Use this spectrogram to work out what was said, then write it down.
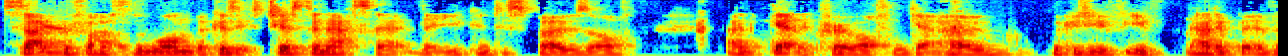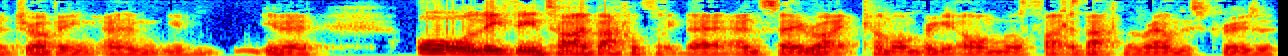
Sacrifice yeah. the one because it's just an asset that you can dispose of and get the crew off and get home because you've you've had a bit of a drubbing and you you know or leave the entire battle fleet there and say right come on bring it on we'll fight a battle around this cruiser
